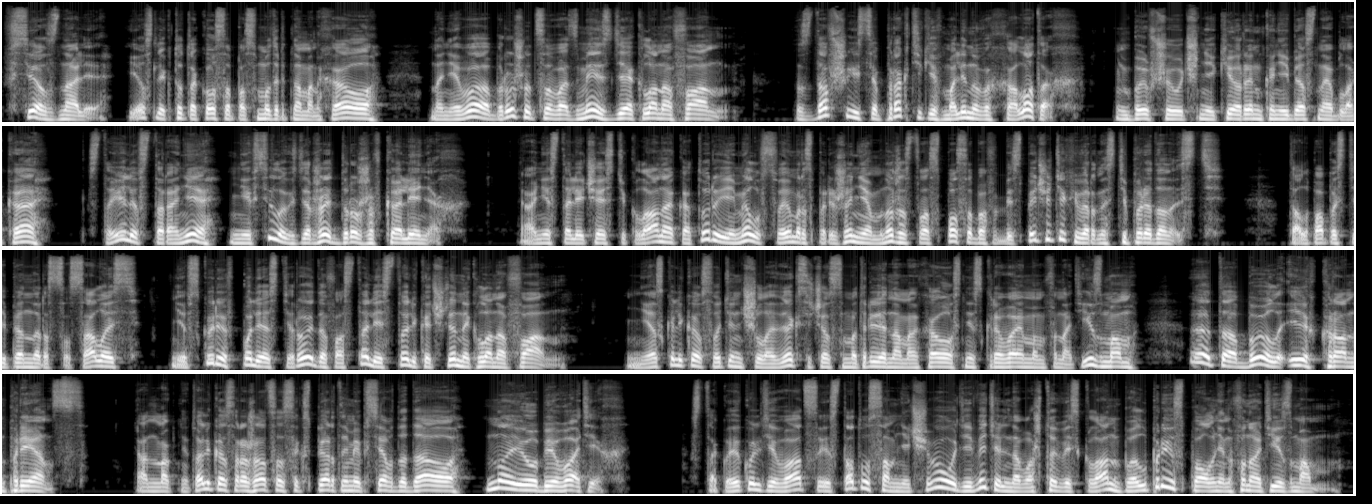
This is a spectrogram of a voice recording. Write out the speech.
Все знали, если кто-то косо посмотрит на Манхао, на него обрушится возмездие клана Фан. Сдавшиеся практики в малиновых халатах, бывшие ученики рынка Небесные облака, стояли в стороне, не в силах сдержать дрожи в коленях. Они стали частью клана, который имел в своем распоряжении множество способов обеспечить их верность и преданность. Толпа постепенно рассосалась, и вскоре в поле астероидов остались только члены клана Фан. Несколько сотен человек сейчас смотрели на Манхао с нескрываемым фанатизмом. Это был их кронпринц. Он мог не только сражаться с экспертами псевдодао, но и убивать их. С такой культивацией и статусом ничего удивительного, что весь клан был преисполнен фанатизмом.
